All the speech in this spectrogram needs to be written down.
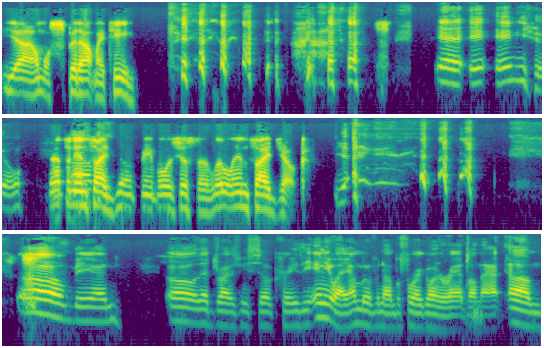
Yeah, I almost spit out my tea. yeah. Anywho, that's an um, inside joke, people. It's just a little inside joke. Yeah. oh man. Oh, that drives me so crazy. Anyway, I'm moving on before I go on a rant on that. Um,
